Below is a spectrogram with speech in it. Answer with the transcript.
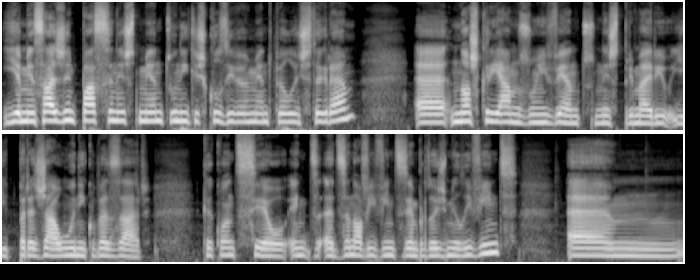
e a mensagem passa neste momento única e exclusivamente pelo Instagram. Uh, nós criámos um evento neste primeiro e para já o único bazar que aconteceu em, a 19 e 20 de dezembro de 2020. Um,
